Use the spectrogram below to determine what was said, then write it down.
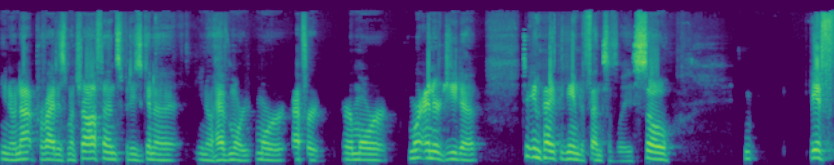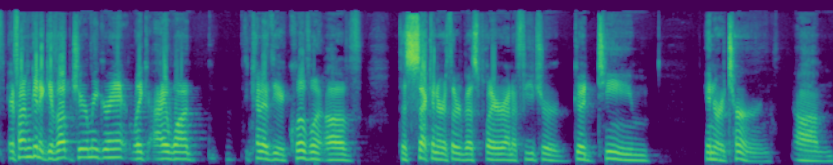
you know not provide as much offense, but he's gonna you know have more more effort or more more energy to to impact the game defensively. So if if I'm going to give up Jerami Grant, like I want kind of the equivalent of the second or third best player on a future good team in return. Um,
